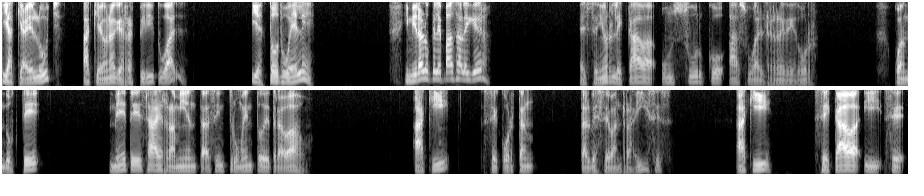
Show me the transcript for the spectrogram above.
Y aquí hay lucha, aquí hay una guerra espiritual. Y esto duele. Y mira lo que le pasa a la higuera. El Señor le cava un surco a su alrededor. Cuando usted mete esa herramienta, ese instrumento de trabajo, aquí se cortan, tal vez se van raíces, aquí se cava y se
